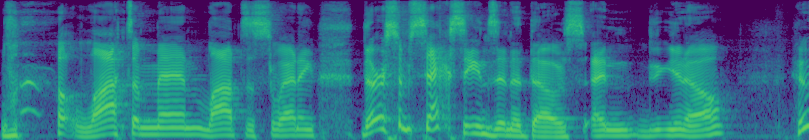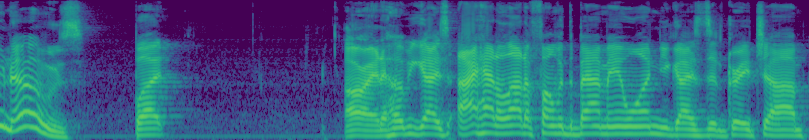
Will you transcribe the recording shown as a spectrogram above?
lots of men, lots of sweating. There are some sex scenes in it though, and you know, who knows? But all right, I hope you guys. I had a lot of fun with the Batman one. You guys did a great job.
